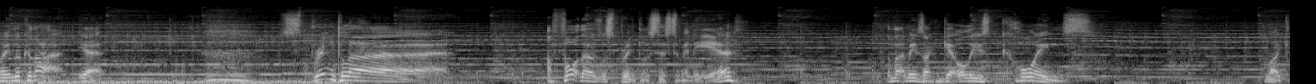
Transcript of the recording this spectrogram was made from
I mean, look at that. Yeah. Sprinkler! I thought there was a sprinkler system in here. And that means I can get all these coins. Like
